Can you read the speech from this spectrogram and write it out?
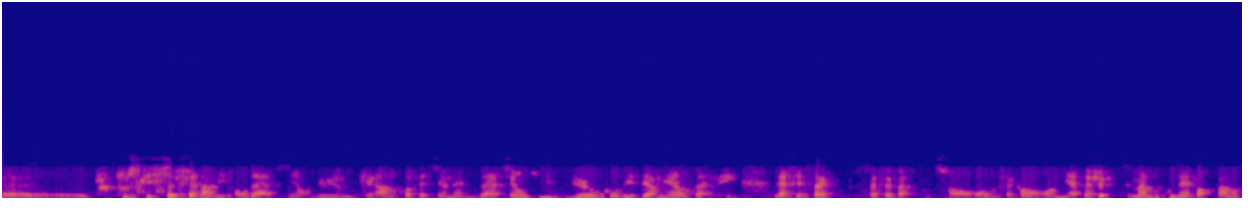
euh, tout, ce qui se fait dans les fondations. Il y a eu une grande professionnalisation du milieu au cours des dernières années. La FESAC, ça fait partie de son rôle. Fait qu'on on y attache effectivement beaucoup d'importance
